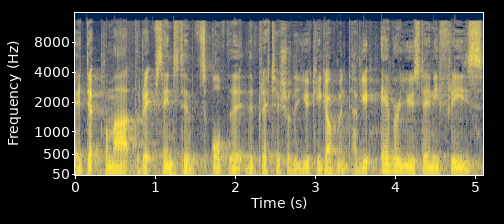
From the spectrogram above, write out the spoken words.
uh, diplomat, the representatives of the, the British or the UK government? Have you ever used any phrase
